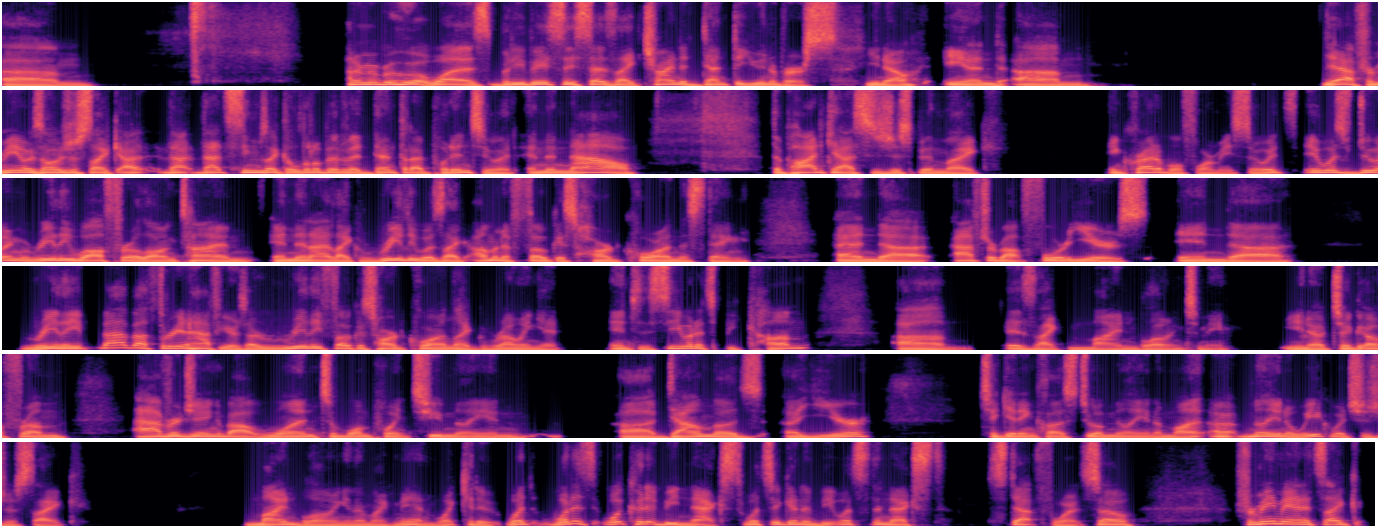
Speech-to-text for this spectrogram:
um I don't remember who it was, but he basically says like trying to dent the universe, you know? And um yeah, for me it was always just like I, that that seems like a little bit of a dent that I put into it. And then now the podcast has just been like incredible for me. So it's it was doing really well for a long time. And then I like really was like, I'm gonna focus hardcore on this thing. And uh after about four years and uh really about three and a half years, I really focused hardcore on like growing it and to see what it's become um is like mind blowing to me. You know, to go from averaging about one to 1.2 million uh, downloads a year to getting close to a million a month, a million a week, which is just like mind blowing. And I'm like, man, what could it, what, what is, what could it be next? What's it going to be? What's the next step for it? So for me, man, it's like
